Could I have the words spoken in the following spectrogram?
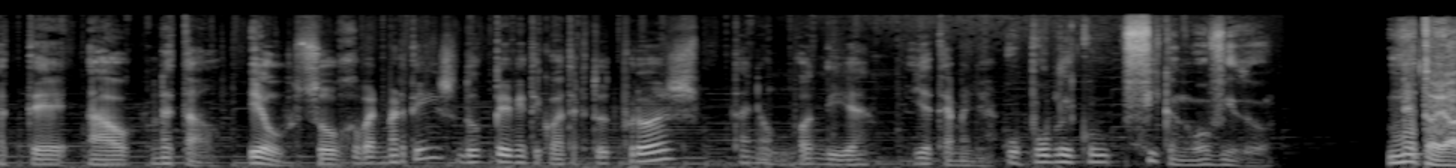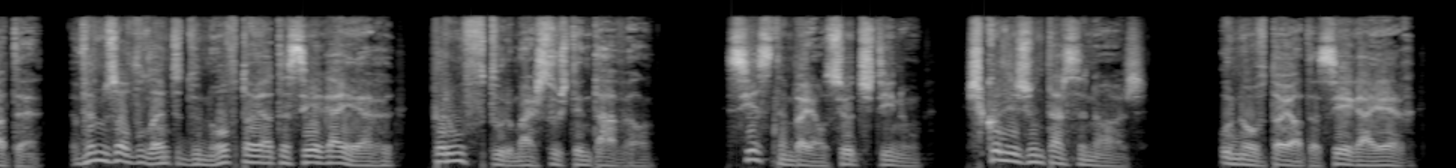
até ao Natal. Eu sou o Ruben Martins, do P24 é tudo por hoje. Tenham um bom dia e até amanhã. O público fica no ouvido. Na Toyota, vamos ao volante do novo Toyota CHR para um futuro mais sustentável. Se esse também é o seu destino, escolha juntar-se a nós. O novo Toyota CHR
